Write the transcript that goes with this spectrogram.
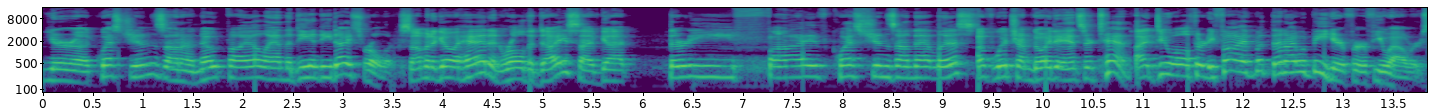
your uh, questions on a note file and the D&D dice roller. So I'm going to go ahead and roll the dice. I've got 35 questions on that list, of which I'm going to answer 10. I'd do all 35, but then I would be here for a few hours.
